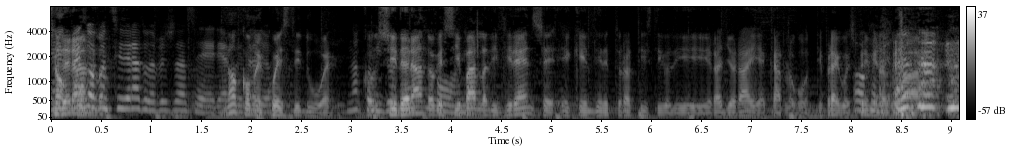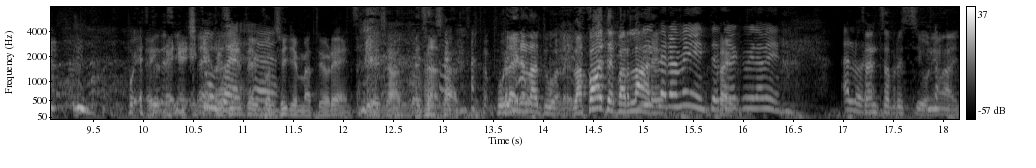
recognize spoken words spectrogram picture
Considerando- Vengo considerato una persona seria. Non come questi due. Come i due Considerando che si parla di Firenze e che il direttore artistico di Radio Rai è Carlo Conti. Prego, esprimi Ok. la tua... Puoi essere e- e che il sincero. Presidente del eh. consiglio è Matteo Renzi. Sì, esatto, esatto. Puoi dire la tua. La fate parlare? Liberamente, Prego. tranquillamente. Allora, Senza pressioni, vai.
